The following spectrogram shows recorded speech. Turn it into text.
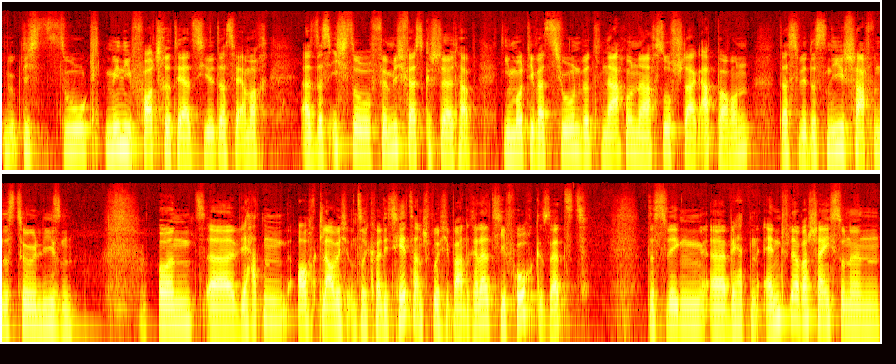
wirklich so mini-Fortschritte erzielt, dass wir einfach, also dass ich so für mich festgestellt habe, die Motivation wird nach und nach so stark abbauen, dass wir das nie schaffen, das zu releasen. Und äh, wir hatten auch, glaube ich, unsere Qualitätsansprüche waren relativ hoch gesetzt. Deswegen, äh, wir hätten entweder wahrscheinlich so ein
